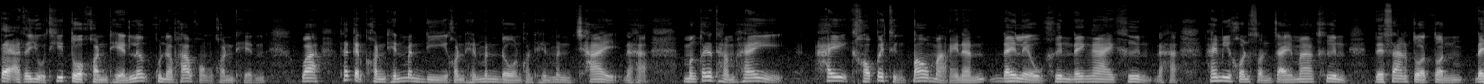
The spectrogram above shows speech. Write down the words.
แต่อาจจะอยู่ที่ตัวคอนเทนต์เรื่องคุณภาพของคอนเทนต์ว่าถ้าเกิดคอนเทนต์มันดีคอนเทนต์มันโดนคอนเทนต์มันใช่นะฮะมันก็จะทำให้ให้เขาไปถึงเป้าหมายนั้นได้เร็วขึ้นได้ง่ายขึ้นนะฮะให้มีคนสนใจมากขึ้น ได้สร้างตัวตนได้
